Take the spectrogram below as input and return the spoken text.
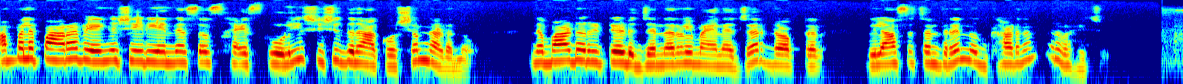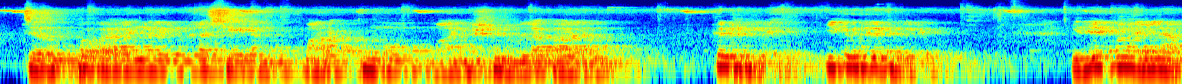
Ambalappara Vengassery N S S ഹൈസ്കൂളിൽ ശിശുദിനാഘോഷം നടന്നു. NABARD retired general manager doctor Vilasachandran ഉദ്ഘാടനം നിർവഹിച്ചു. ചെറുപ്പകാലങ്ങളിലുള്ള ശീലം മറക്കുമോ? മനുഷ്യനുള്ള കാലം. കേട്ടിട്ടില്ലേ? ഈ കവിത കേട്ടിട്ടില്ലേ? ഇതിനേക്കാളെല്ലാം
